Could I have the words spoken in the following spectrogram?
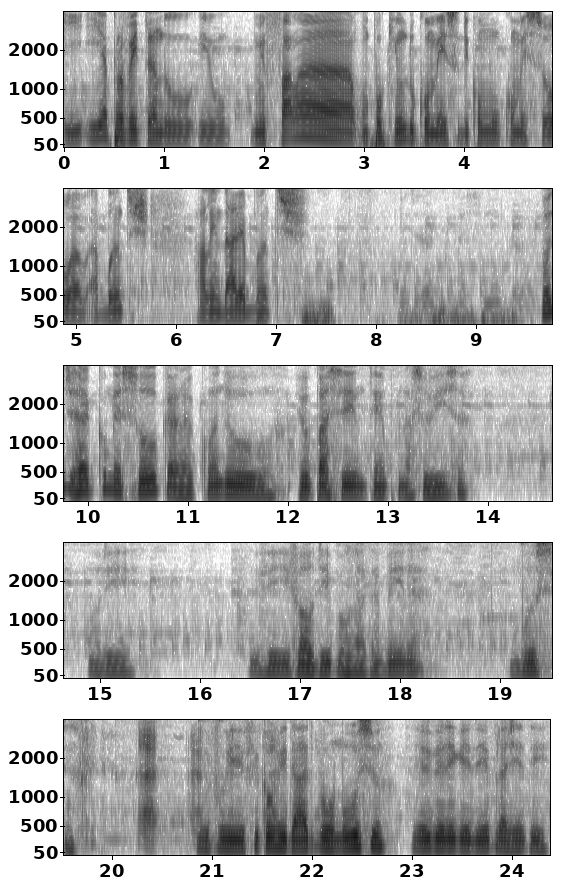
E, e aproveitando, eu me fala um pouquinho do começo, de como começou a, a Bantus, a lendária Bantus. Reg começou, cara, quando eu passei um tempo na Suíça, onde vi Valdir por lá também, né? Múcio. Eu fui, fui convidado por Múcio, eu e Bereguedê, pra gente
